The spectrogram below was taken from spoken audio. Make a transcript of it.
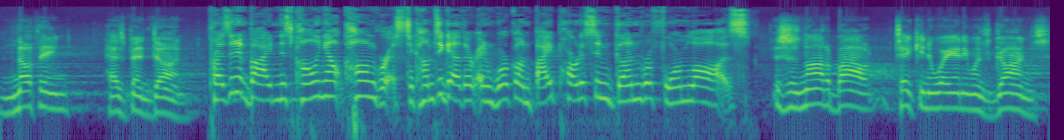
nothing has been done. President Biden is calling out Congress to come together and work on bipartisan gun reform laws. This is not about taking away anyone's guns.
